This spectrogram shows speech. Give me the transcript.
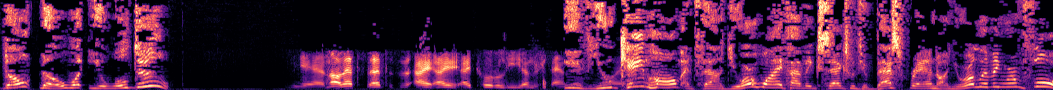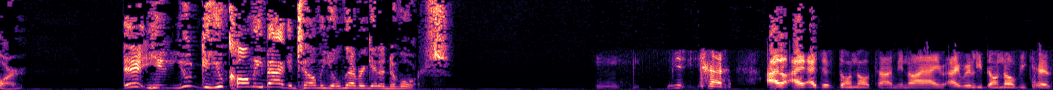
don't know what you will do. Yeah. No, that's that's I I, I totally understand. If that, you know, came home and found your wife having sex with your best friend on your living room floor, eh, you, you, you call me back and tell me you'll never get a divorce. I, I I just don't know, Tom. You know, I I really don't know because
